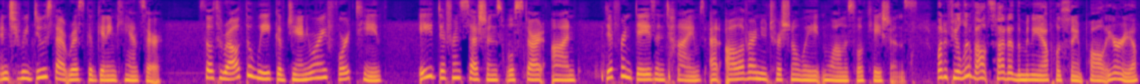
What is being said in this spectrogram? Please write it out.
and to reduce that risk of getting cancer. So, throughout the week of January 14th, eight different sessions will start on different days and times at all of our nutritional weight and wellness locations. But if you live outside of the Minneapolis St. Paul area,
